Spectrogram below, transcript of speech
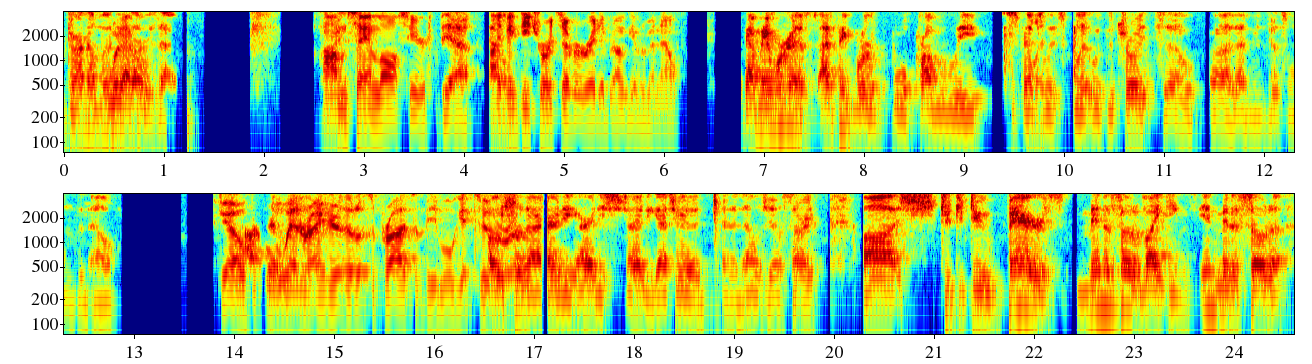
Darnell Moon Whatever. is always out. I'm saying loss here. Yeah, I think Detroit's overrated, but I'm giving them an L. I mean, we're gonna. I think we're we'll probably potentially split, with Detroit. So uh, that means this one's an L. Joe, I'll say a win right here. That'll surprise some people. We'll get two. Oh in shit! I already, I already, I already got you at, a, at an L, Joe. Sorry. Uh, sh- do, do, do. Bears, Minnesota Vikings in Minnesota,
